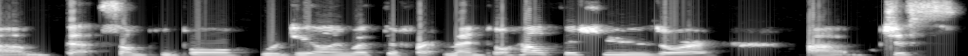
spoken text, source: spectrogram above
um, that some people were dealing with different mental health issues or uh, just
